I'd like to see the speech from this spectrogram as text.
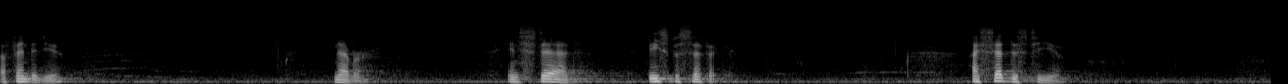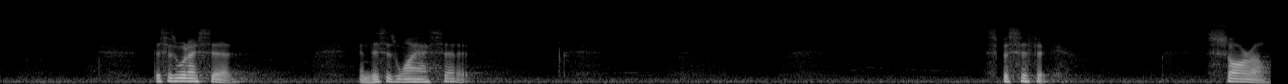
offended you. Never. Instead, be specific. I said this to you. This is what I said, and this is why I said it. Specific. Sorrow.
